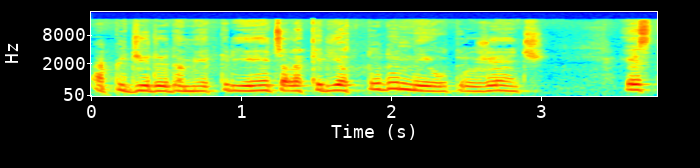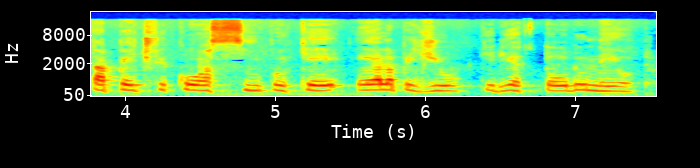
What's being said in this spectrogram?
A pedido da minha cliente, ela queria tudo neutro, gente. Esse tapete ficou assim porque ela pediu, queria todo neutro.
